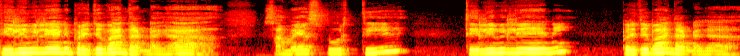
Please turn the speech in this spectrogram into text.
తెలివిలేని ప్రతిభ దండగా. సమయస్ఫూర్తి తెలివిలేని ప్రతిభ దండగా.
